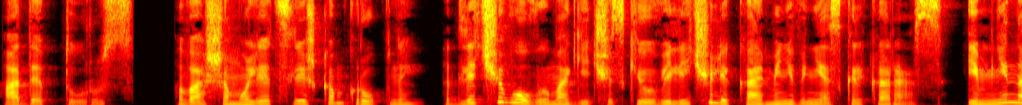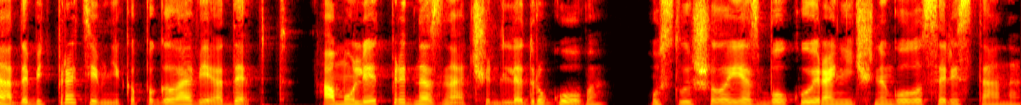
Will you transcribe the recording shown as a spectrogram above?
«Адептурус, ваш амулет слишком крупный. Для чего вы магически увеличили камень в несколько раз? Им не надо бить противника по голове, адепт. Амулет предназначен для другого», – услышала я сбоку ироничный голос Аристана.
